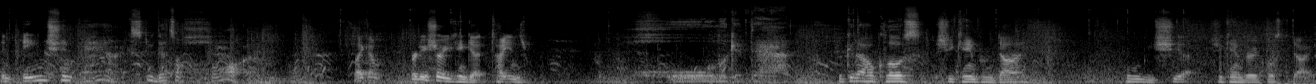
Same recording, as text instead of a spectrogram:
An ancient axe. Dude, that's a hog. Like, I'm pretty sure you can get titans. Oh, look at that. Look at how close she came from dying. Holy shit. She came very close to dying.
